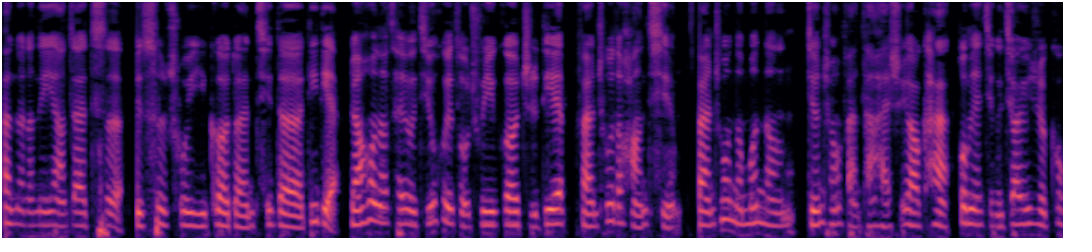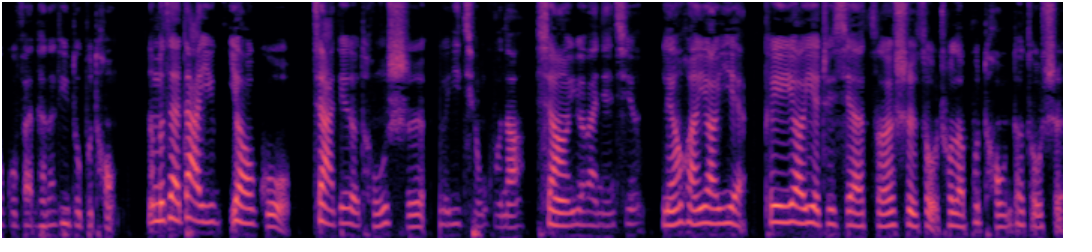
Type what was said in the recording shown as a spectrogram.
判断的那样，再次刺出一个短期的低点，然后呢，才有机会走出一个止跌反抽的行情。反抽能不能形成反弹，还是要看后面几个交易日个股反弹的力度不同。那么在大医药股。下跌的同时，这个疫情股呢，像越万年青、连环药业、科医药业这些，则是走出了不同的走势。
